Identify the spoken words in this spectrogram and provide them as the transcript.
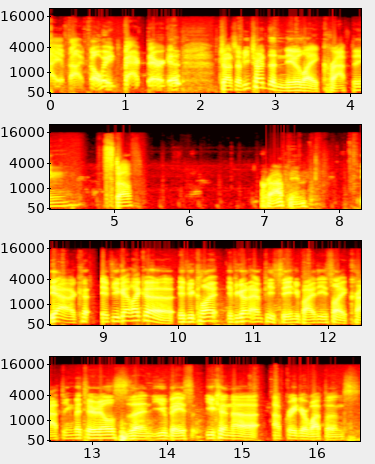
I am not going back there again. Josh, have you tried the new like crafting stuff? Crafting. Yeah, if you get like a if you collect if you go to NPC and you buy these like crafting materials, then you base you can uh, upgrade your weapons.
